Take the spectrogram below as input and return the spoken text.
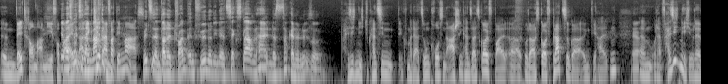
ähm, Weltraumarmee vorbei ja, und annektiert einfach den Mars. Willst du dann Donald Trump entführen und ihn als Sexsklaven halten? Das ist doch keine Lösung weiß ich nicht, du kannst ihn, guck mal, der hat so einen großen Arsch, den kannst du als Golfball äh, oder als Golfplatz sogar irgendwie halten. Ja. Ähm, oder weiß ich nicht, oder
